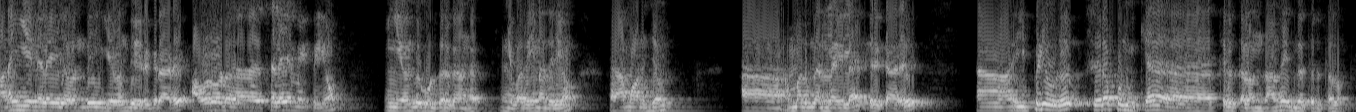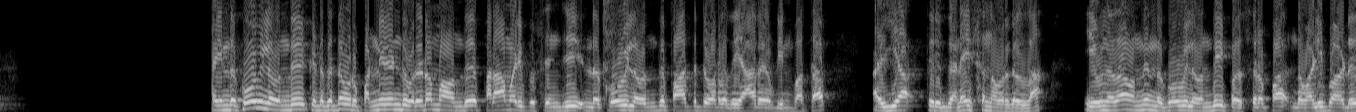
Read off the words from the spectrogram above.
வணங்கிய நிலையில வந்து இங்க வந்து இருக்கிறாரு. அவரோட சிலை அமைப்பையும் இங்க வந்து கொடுத்துருக்காங்க. இங்க பாத்தீங்கன்னா தெரியும். ராமானுஜம் அமர்ந்த நிலையில இருக்காரு. இப்படி ஒரு சிறப்புமிக்க திருத்தலம் தாங்க இந்த திருத்தலம். இந்த கோவிலை வந்து கிட்டத்தட்ட ஒரு பன்னிரெண்டு வருடமா வந்து பராமரிப்பு செஞ்சு இந்த கோவிலை வந்து பார்த்துட்டு வர்றது யாரு அப்படின்னு பார்த்தா ஐயா திரு கணேசன் அவர்கள் தான். இவங்க தான் வந்து இந்த கோவிலை வந்து இப்போ சிறப்பாக இந்த வழிபாடு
